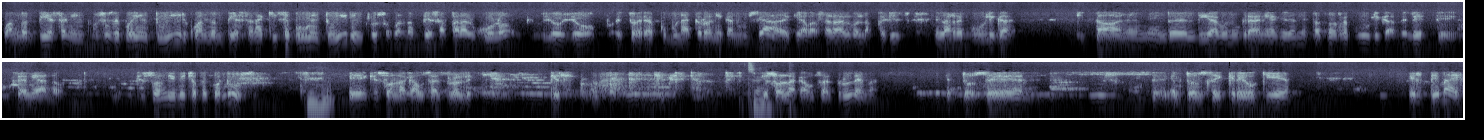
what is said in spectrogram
cuando empiezan, incluso se puede intuir cuando empiezan. Aquí se pudo intuir incluso cuando empiezan. Para algunos, yo, yo esto era como una crónica anunciada de que iba a pasar algo en las, en las repúblicas que estaban en, en rebeldía con Ucrania, que eran estas dos repúblicas del este ucraniano, que son limítrofes con Rusia, eh, que son la causa del problema. Que, que son la causa del problema. Entonces, entonces creo que el tema es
